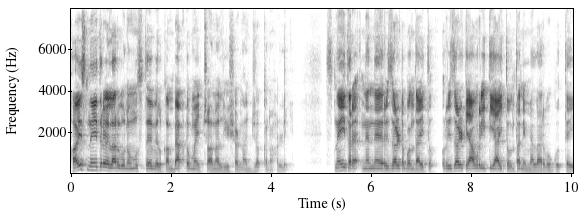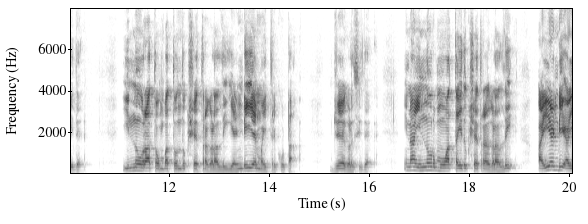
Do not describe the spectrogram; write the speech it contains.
ಹಾಯ್ ಸ್ನೇಹಿತರೆ, ಎಲ್ಲರಿಗೂ ನಮಸ್ತೆ. Welcome back to my channel Eshanna Jakkanahalli. ಸ್ನೇಹಿತರೆ, ನಿನ್ನೆ ರಿಸಲ್ಟ್ ಬಂದಾಯಿತು. ರಿಸಲ್ಟ್ ಯಾವ ರೀತಿ ಆಯಿತು ಅಂತ ನಿಮ್ಮೆಲ್ಲರಿಗೂ ಗೊತ್ತೇ ಇದೆ. ಇನ್ನೂರ ತೊಂಬತ್ತೊಂದು ಕ್ಷೇತ್ರಗಳಲ್ಲಿ ಎನ್ ಡಿ ಎ ಮೈತ್ರಿಕೂಟ ಜಯಗಳಿಸಿದೆ ಇನ್ನು ಇನ್ನೂರ ಮೂವತ್ತೈದು ಕ್ಷೇತ್ರಗಳಲ್ಲಿ I N D I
